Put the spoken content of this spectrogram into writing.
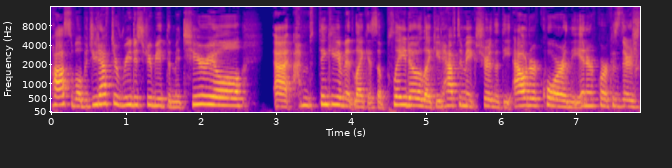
possible, but you'd have to redistribute the material. Uh, I'm thinking of it like as a Play-Doh. Like you'd have to make sure that the outer core and the inner core, because there's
